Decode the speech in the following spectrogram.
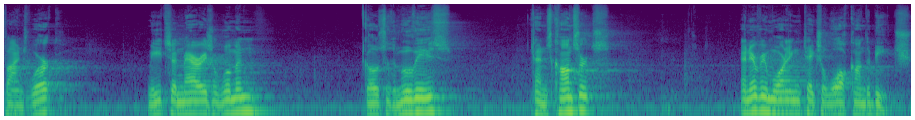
finds work, meets and marries a woman, goes to the movies, attends concerts, and every morning takes a walk on the beach.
